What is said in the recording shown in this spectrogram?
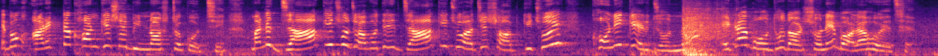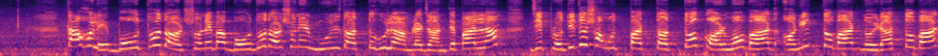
এবং আরেকটা ক্ষণকে সে বিনষ্ট করছে। মানে যা কিছু জগতে যা কিছু আছে সব কিছুই ক্ষণিকের জন্য। এটা বৌদ্ধ দর্শনে বলা হয়েছে। তাহলে বৌদ্ধ দর্শনে বা বৌদ্ধ দর্শনের মূল তত্ত্বগুলো আমরা জানতে পারলাম যে প্রতীত সমুৎপাদ তত্ত্ব কর্মবাদ, অনিত্যবাদ, নৈরাত্যবাদ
